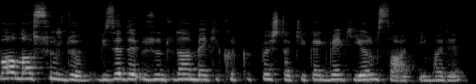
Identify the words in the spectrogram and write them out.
vallahi sürdü. Bize de üzüntüden belki 40-45 dakika belki yarım saat diyeyim hadi.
